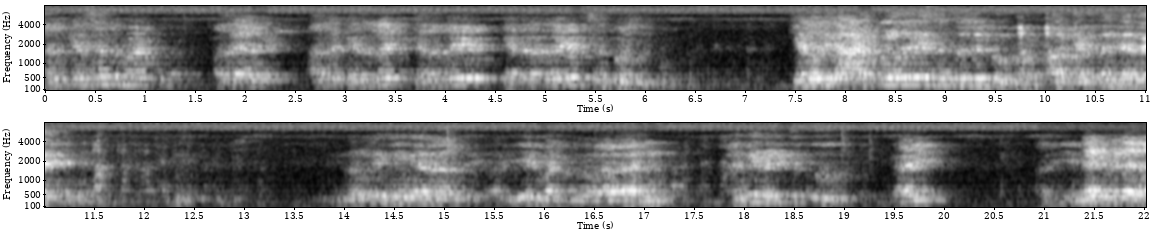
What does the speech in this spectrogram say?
ಅದು ಕೆಲಸ ಮಾಡ್ತದೆ ಆದ್ರೆ ಆದ್ರೆ ಕೆದರ ಕೆದರದಾಗ ಕೆಲದ್ರಾಗೆ ಸಂತೋಷ ಇತ್ತು. ಕೆಲವರಿಗೆ ಆಡ್ಕೊಳ್ಳೋದ್ರಾಗೆ ಸಂತೋಷ ಇತ್ತು. ಅವ್ರ ಕೆಲಸ ಅದೇ. ನಮಗೆ ಹಿಂಗ ಏನ್ ಮಾಡ್ತೀವ? ಹಂಗೆ ನಡೀತಿತ್ತು. ಗಾಡಿ. ಅದು ಏನೇ ನಡೆಯಲ್ಲ?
